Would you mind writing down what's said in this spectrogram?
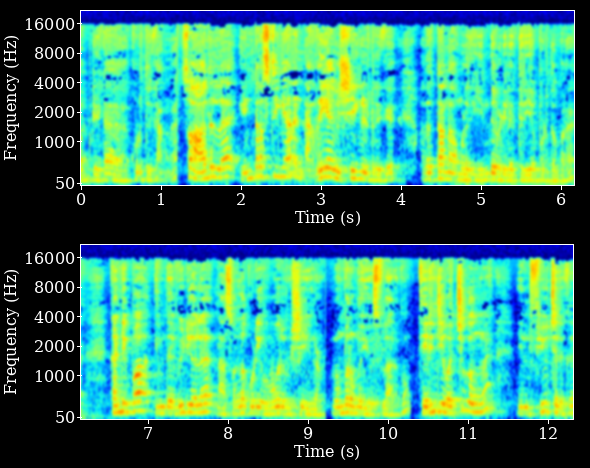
அப்டேட்டை கொடுத்துருக்காங்க. ஸோ அதில் இன்ட்ரெஸ்டிங்கான நிறைய விஷயங்கள் இருக்குது அதைத்தான் நான் உங்களுக்கு இந்த வீடியோவில் தெரியப்படுத்த போகிறேன் கண்டிப்பாக இந்த வீடியோவில் நான் சொல்லக்கூடிய ஒவ்வொரு விஷயங்களும் ரொம்ப ரொம்ப யூஸ்ஃபுல்லாக இருக்கும். தெரிஞ்சு வச்சுக்கோங்க. இன் ஃபியூச்சருக்கு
